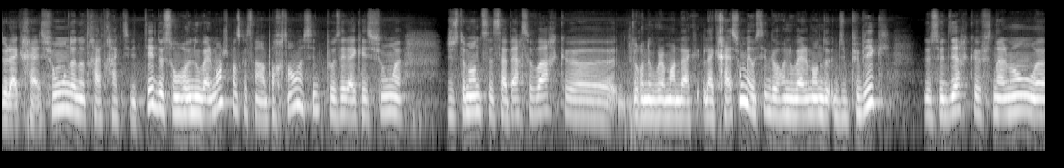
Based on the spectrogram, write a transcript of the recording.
la création, de notre attractivité, de son renouvellement. Je pense que c'est important aussi de poser la question. Euh, justement de s'apercevoir que du renouvellement de la, création, mais aussi le renouvellement du public, de se dire que finalement euh,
